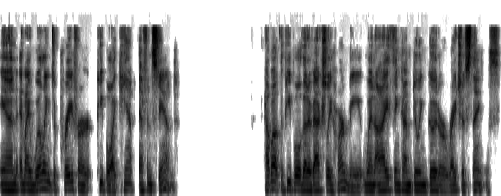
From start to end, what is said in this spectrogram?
And am I willing to pray for people I can't effing stand? How about the people that have actually harmed me when I think I'm doing good or righteous things?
